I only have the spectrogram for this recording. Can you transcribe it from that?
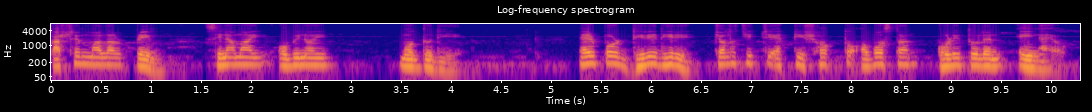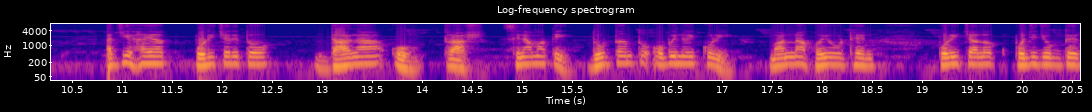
কাশেম মালার প্রেম। সিনেমায় অভিনয় মধ্য দিয়ে। এরপর ধীরে ধীরে চলচ্চিত্রে একটি শক্ত অবস্থান গড়ে তোলেন এই নায়ক। হাজি হায়াত পরিচালিত দাঙ্গা ও ত্রাস সিনেমাতে দুর্দান্ত অভিনয় করে মান্না হয়ে ওঠেন পরিচালক প্রযোজকদের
